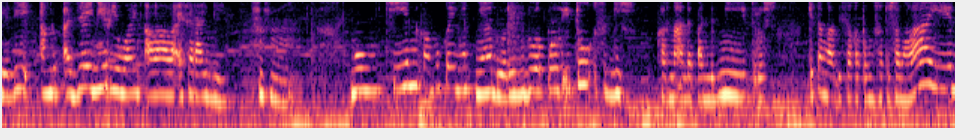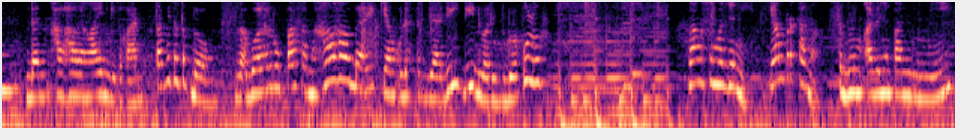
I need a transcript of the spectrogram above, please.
Jadi anggap aja ini rewind ala-ala SRID. mungkin kamu keingetnya 2020 itu sedih karena ada pandemi terus kita nggak bisa ketemu satu sama lain dan hal-hal yang lain gitu kan. Tapi tetap dong nggak boleh lupa sama hal-hal baik yang udah terjadi di 2020 langsung aja nih yang pertama sebelum adanya pandemi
